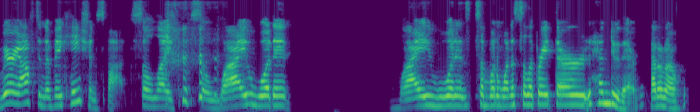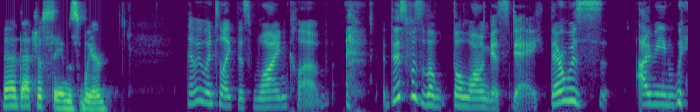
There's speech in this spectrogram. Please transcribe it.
very often a vacation spot. So like, so why wouldn't why wouldn't someone want to celebrate their hen do there? I don't know. That that just seems weird. Then we went to like this wine club. this was the the longest day. There was, I mean, we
